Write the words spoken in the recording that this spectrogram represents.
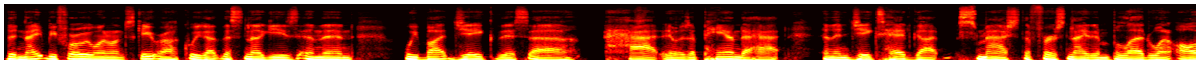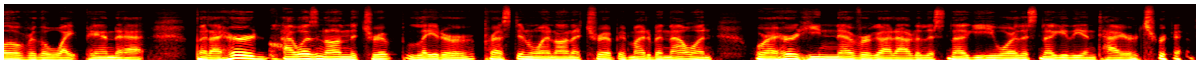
the night before we went on Skate Rock. We got the Snuggies, and then we bought Jake this uh, hat. It was a panda hat, and then Jake's head got smashed the first night, and blood went all over the white panda hat. But I heard I wasn't on the trip later. Preston went on a trip. It might have been that one where I heard he never got out of the snuggie. He wore the snuggie the entire trip.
